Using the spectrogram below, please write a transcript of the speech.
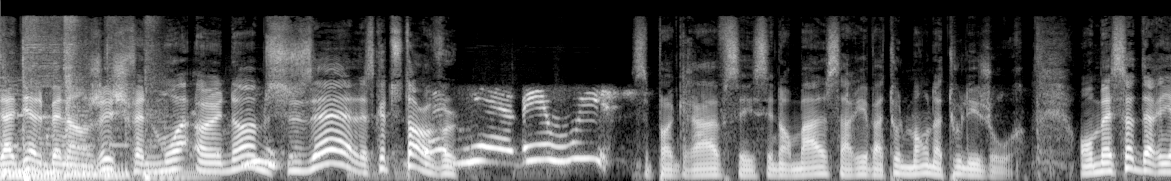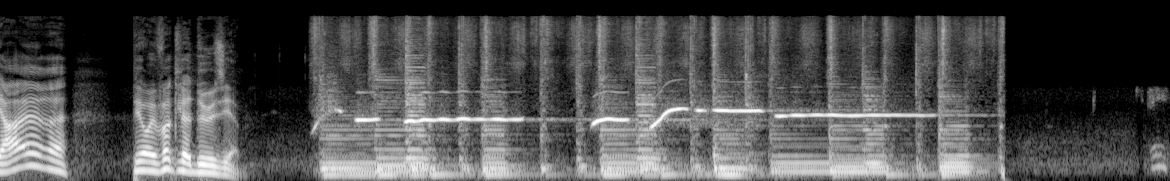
Daniel Bélanger, je fais de moi un homme. Suzelle, est-ce que tu t'en veux? Ben, oui. C'est pas grave, c'est c'est normal, ça arrive à tout le monde à tous les jours. On met ça derrière, puis on évoque le deuxième. Hey,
